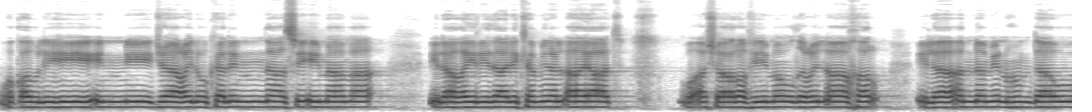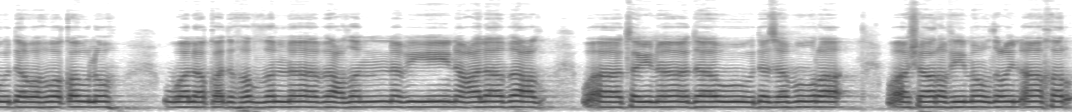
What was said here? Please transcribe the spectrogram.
وقوله إني جاعلك للناس إماما إلى غير ذلك من الآيات وأشار في موضع آخر إلى أن منهم داود وهو قوله ولقد فضلنا بعض النبيين على بعض وآتينا داود زبورا وأشار في موضع آخر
